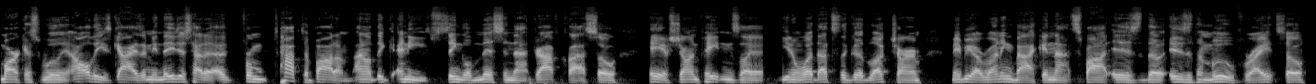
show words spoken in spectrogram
Marcus Williams, all these guys. I mean, they just had a, a, from top to bottom. I don't think any single miss in that draft class. So, hey, if Sean Payton's like, you know what, that's the good luck charm. Maybe a running back in that spot is the is the move, right? So,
